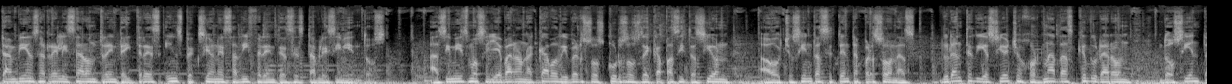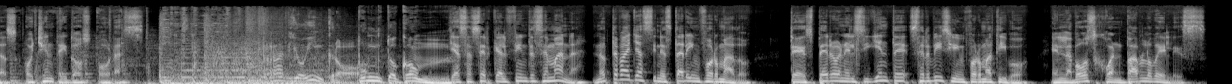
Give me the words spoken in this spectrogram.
También se realizaron 33 inspecciones a diferentes establecimientos. Asimismo, se llevaron a cabo diversos cursos de capacitación a 870 personas durante 18 jornadas que duraron 282 horas. Radioincro.com Ya se acerca el fin de semana. No te vayas sin estar informado. Te espero en el siguiente servicio informativo. En la voz Juan Pablo Vélez.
